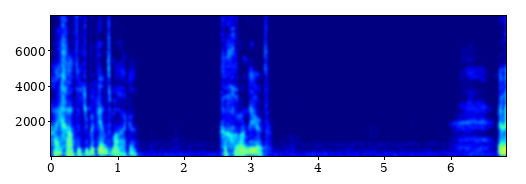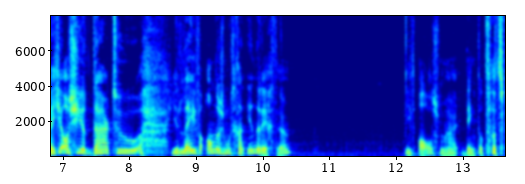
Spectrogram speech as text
Hij gaat het je bekendmaken. Gegarandeerd. En weet je, als je daartoe je leven anders moet gaan inrichten. Niet als, maar ik denk dat dat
